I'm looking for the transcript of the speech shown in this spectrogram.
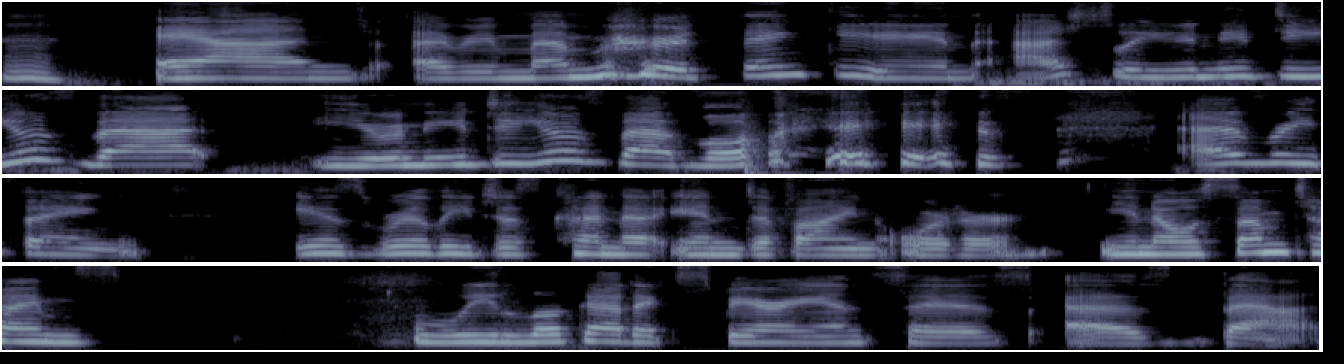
Hmm. and i remember thinking ashley you need to use that you need to use that voice. Everything is really just kind of in divine order. You know sometimes we look at experiences as bad.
